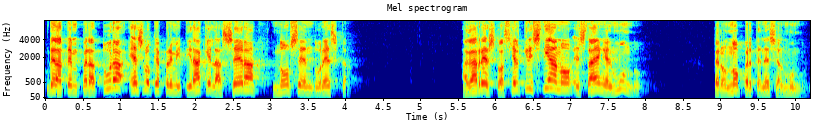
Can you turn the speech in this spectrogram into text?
de la temperatura es lo que permitirá que la cera no se endurezca. Agarre esto, así el cristiano está en el mundo, pero no pertenece al mundo.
